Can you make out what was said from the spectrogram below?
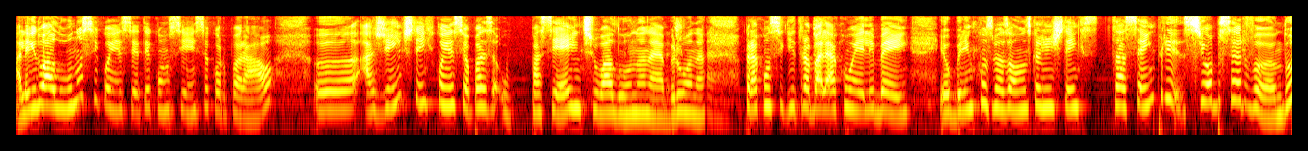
Além do aluno se conhecer, ter consciência corporal, uh, a gente tem que conhecer o, o, paciente, o aluno, né, Bruna, para conseguir trabalhar com ele bem. Eu brinco com os meus alunos que a gente tem que estar sempre se observando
